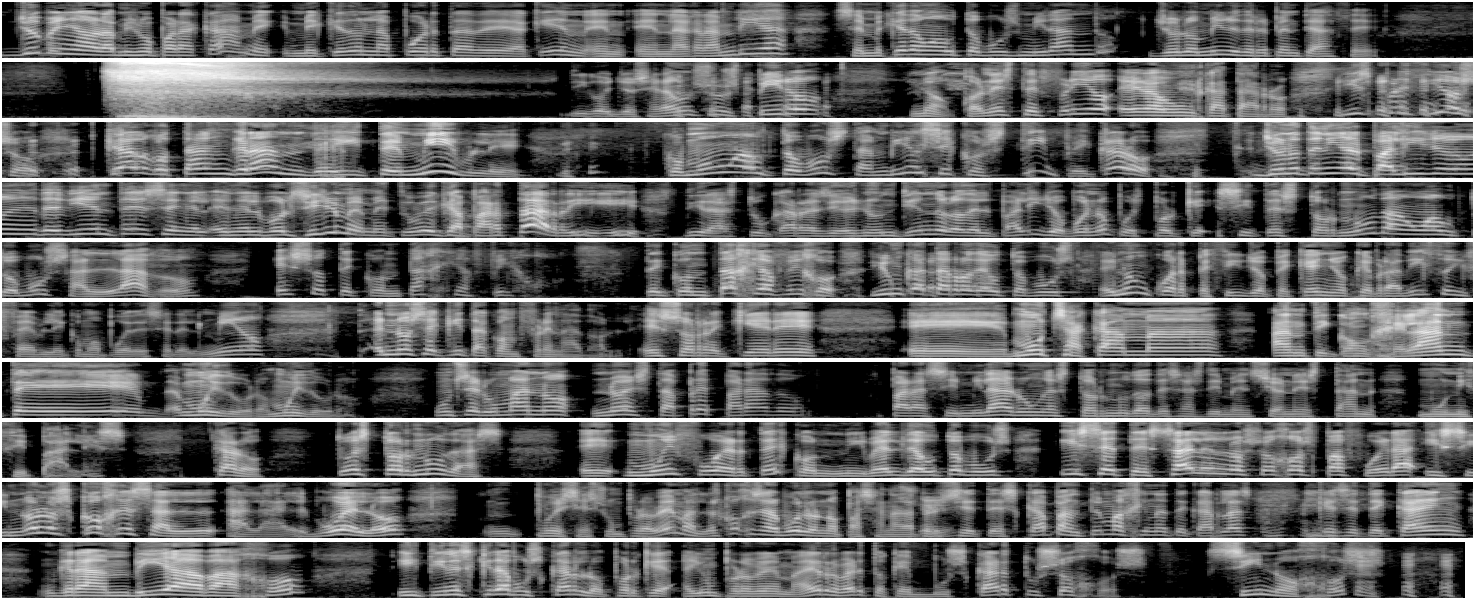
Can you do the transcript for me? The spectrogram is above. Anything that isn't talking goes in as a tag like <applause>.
Yo venía ahora mismo para acá, me, me quedo en la puerta de aquí, en, en- en la Gran Vía, se me queda un autobús mirando, yo lo miro y de repente hace... <laughs> Digo yo, ¿será un suspiro? No, con este frío era un catarro. Y es precioso que algo tan grande y temible como un autobús también se constipe. Claro, yo no tenía el palillo de dientes en el, bolsillo y me, tuve que apartar. Y, dirás tú, Carlos, yo no entiendo lo del palillo. Bueno, pues porque si te estornuda un autobús al lado, eso te contagia fijo. Te contagia fijo. Y un catarro de autobús en un cuerpecillo pequeño, quebradizo y feble, como puede ser el mío, no se quita con frenador. Eso requiere eh, mucha cama, anticongelante, muy duro, muy duro. Un ser humano no está preparado para asimilar un estornudo de esas dimensiones tan municipales. Claro, tú estornudas eh, muy fuerte, con nivel de autobús, y se te salen los ojos para afuera, y si no los coges al, al- al vuelo, pues es un problema. Los coges al vuelo no pasa nada, pero si se te escapan, tú imagínate, Carlas, que se te caen gran vía abajo y tienes que ir a buscarlo, porque hay un problema, ¿eh, Roberto? Que buscar tus ojos sin ojos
